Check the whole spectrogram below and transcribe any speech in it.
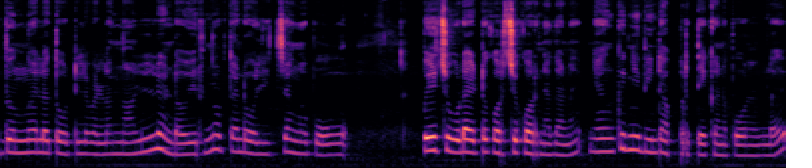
ഇതൊന്നുമല്ല തോട്ടിൽ വെള്ളം നല്ല ഉണ്ടാവും. ഇരുന്ന് കൊടുത്താണ്ട് ഒലിച്ചങ്ങ് പോകും. ഇപ്പോൾ ഈ ചൂടായിട്ട് കുറച്ച് കുറഞ്ഞതാണ്. ഞങ്ങൾക്ക് ഇനി ഇതിന്റെ അപ്പുറത്തേക്കാണ് പോകാനുള്ളത്.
